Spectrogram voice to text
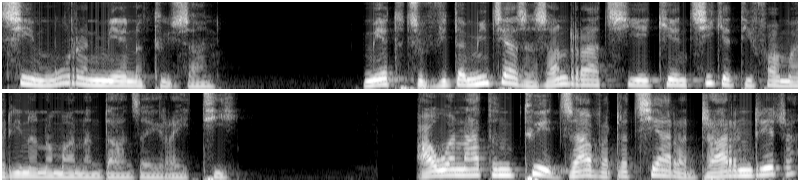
Tsy mora ny miaina toy izany. Mety tsy ho vita mihitsy aza izany raha tsy ekentsika ity fahamarinana manan-danja iray ity. Ao anatin'ny toe-javatra tsy ara-drariny rehetra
